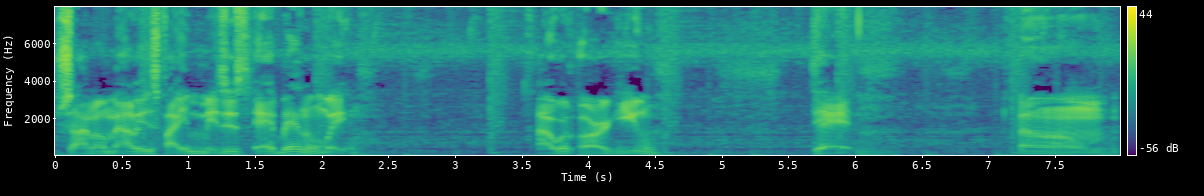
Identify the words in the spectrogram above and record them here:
Sean O'Malley is fighting midgets at bantamweight. I would argue that um,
